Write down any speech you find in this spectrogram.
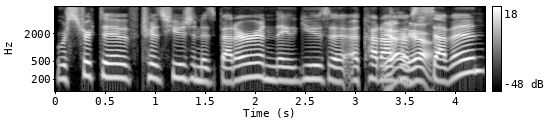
restrictive transfusion is better, and they use a, a cutoff yeah, of yeah. seven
